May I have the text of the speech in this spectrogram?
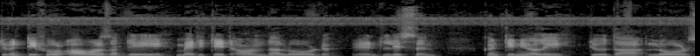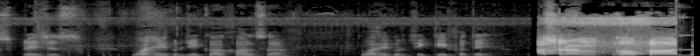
24 hours a day meditate on the Lord and listen continually to the Lord's praises. ਵਾਹਿਗੁਰੂ ਜੀ ਕਾ ਖਾਲਸਾ ਵਾਹਿਗੁਰੂ ਜੀ ਕੀ ਫਤਿਹ ਅਸ਼ਰੰਗ ਗੋਪਾਲ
